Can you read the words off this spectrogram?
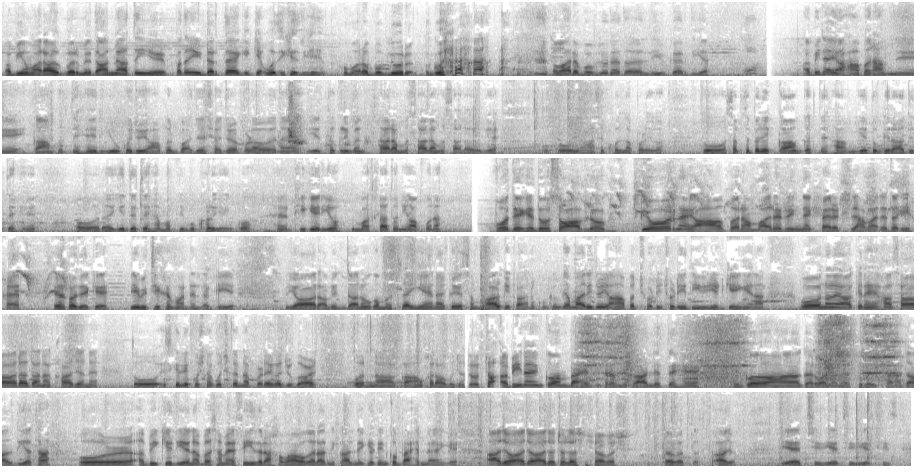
अभी हमारा अकबर मैदान में आते ही है। पता नहीं, डरता है कि क्या वो देखिए देखिए, हमारा बबलू और अकबर। हमारे बबलू ने तो लीव कर दिया। अभी ना यहाँ पर हमने काम करते हैं, रियो को जो यहाँ पर बाजरा शाजरा पड़ा हुआ है ना, ये तकरीबन सारा मसाला मसाला हो गया। उसको यहाँ से खोलना पड़ेगा। तो सबसे पहले काम करते हैं, हम ये तो गिरा देते हैं और ये देते हैं हम अपनी बुखड़ गैंग को। है, ठीक है रियो? मसला तो नहीं, आपको ना वो देखे दोस्तों आप लोग प्योर ना यहाँ पर हमारे रिंग नेक पैरट हमारे तो नहीं खैर इसको देखे ये भी चीखें मारने लग गई है। यार अब इन दानों का मसला ये है ना कि संभाल के कान रखूँ? क्योंकि हमारी जो यहाँ पर छोटी छोटी दीवियट गई है ना वो उन्होंने आके यहाँ सारा दाना खा जाना है। तो इसके लिए कुछ ना कुछ करना पड़ेगा जुगाड़ वरना काम ख़राब हो जाए दोस्तों अभी ना इनको हम बाहर की तरफ़ निकाल लेते हैं। इनको हाँ, घर वालों ने सुबह ही खाना डाल दिया था और अभी के लिए ना बस हम ऐसे ही ज़रा हवा वगैरह निकालने के लिए इनको बाहर लाएँगे। आ जाओ आ जाओ आ जाओ चलो शाबाश। ज़बरदस्त। आ जाओ। ये चीज़ ये चीज़ ये चीज़।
